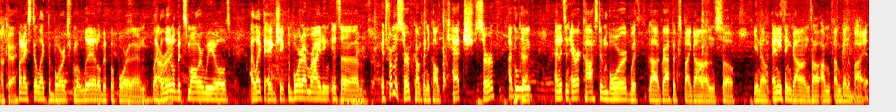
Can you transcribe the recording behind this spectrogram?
Okay. But I still like the boards from a little bit before then, like All a little bit smaller wheels. I like the egg shape. The board I'm riding is a, it's from a surf company called Catch Surf, I believe, and it's an Eric Koston board with uh, graphics by Gons. So, you know, anything Gons, I'll, I'm I'm gonna buy it.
